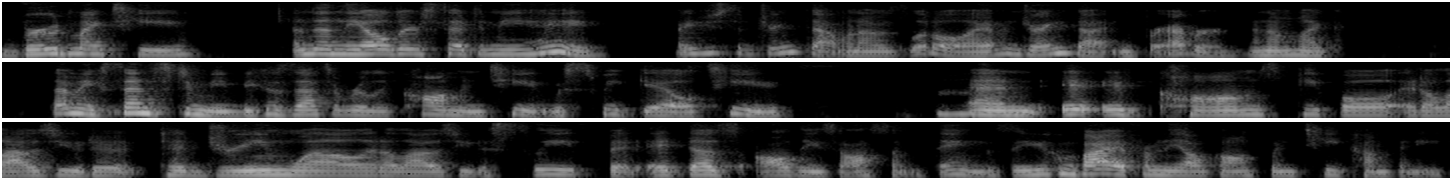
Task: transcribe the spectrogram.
brewed my tea. And then the elders said to me, Hey, I used to drink that when I was little. I haven't drank that in forever. And I'm like, that makes sense to me because that's a really common tea. It was sweet gale tea. Mm-hmm. And it, it calms people. It allows you to, to dream well. It allows you to sleep. It, it does all these awesome things. And you can buy it from the Algonquin Tea Company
